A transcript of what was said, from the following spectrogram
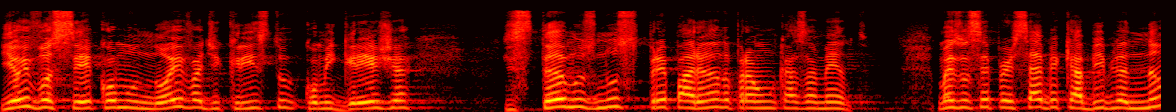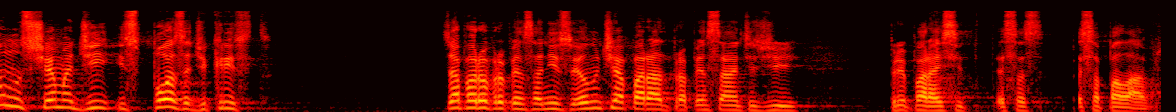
E eu e você, como noiva de Cristo, como igreja, estamos nos preparando para um casamento. Mas você percebe que a Bíblia não nos chama de esposa de Cristo. Já parou para pensar nisso? Eu não tinha parado para pensar antes de preparar esse, essa, essa palavra.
